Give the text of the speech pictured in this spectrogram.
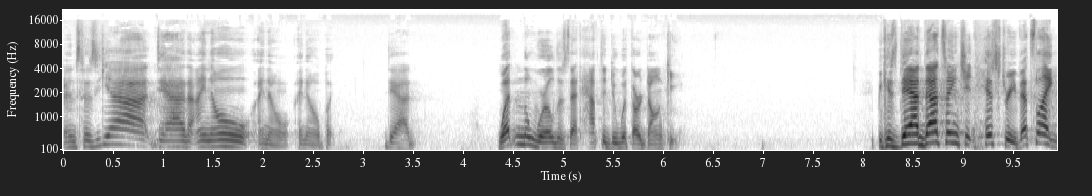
and says, Yeah, Dad, I know, I know, I know, but Dad, what in the world does that have to do with our donkey? Because, Dad, that's ancient history. That's like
